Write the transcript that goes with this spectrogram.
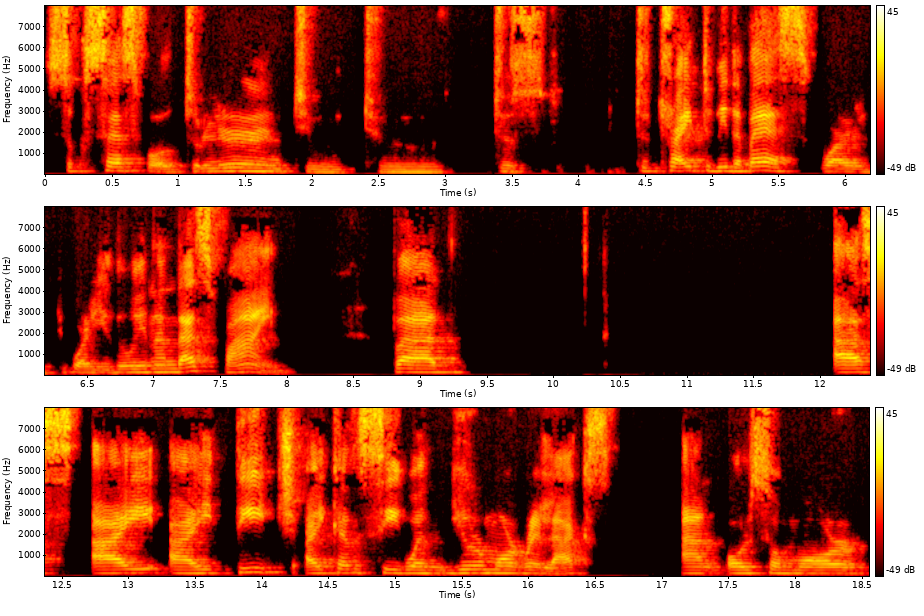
successful, to learn, to to to to try to be the best what what you're doing, and that's fine. But as I I teach, I can see when you're more relaxed and also more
